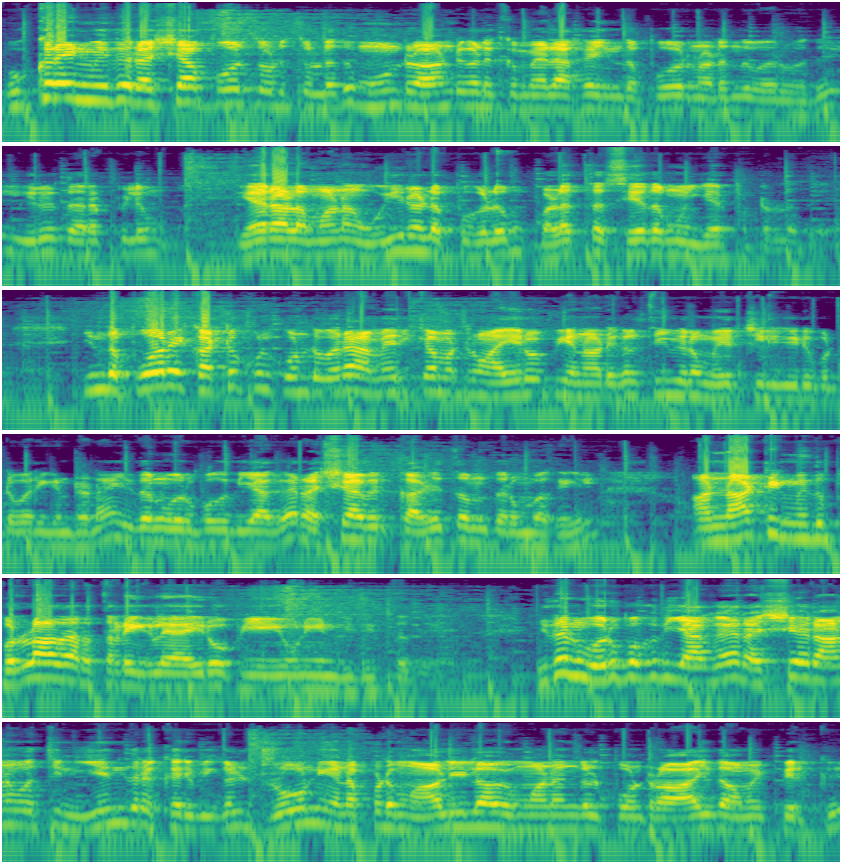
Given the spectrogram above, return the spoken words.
உக்ரைன் மீது ரஷ்யா போர் தொடுத்துள்ளது. மூன்று ஆண்டுகளுக்கு மேலாக இந்த போர் நடந்து வருவது. இரு தரப்பிலும் ஏராளமான உயிரிழப்புகளும் பலத்த சேதமும் ஏற்பட்டுள்ளது. இந்த போரை கட்டுக்குள் கொண்டு வர அமெரிக்கா மற்றும் ஐரோப்பிய நாடுகள் தீவிர முயற்சியில் ஈடுபட்டு வருகின்றன. இதன் ஒரு பகுதியாக ரஷ்யாவிற்கு அழுத்தம் தரும் வகையில் அந்நாட்டின் மீது பொருளாதார தடைகளை ஐரோப்பிய யூனியன் விதித்தது. இதன் ஒரு பகுதியாக ரஷ்ய இராணுவத்தின் இயந்திர கருவிகள் ட்ரோன் எனப்படும் ஆளில்லா விமானங்கள் போன்ற ஆயுத அமைப்பிற்கு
